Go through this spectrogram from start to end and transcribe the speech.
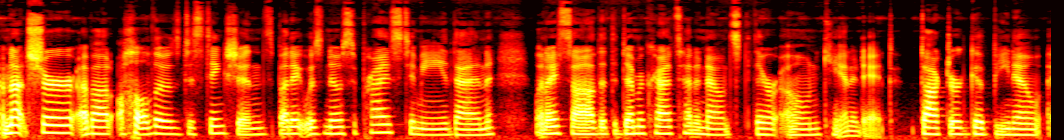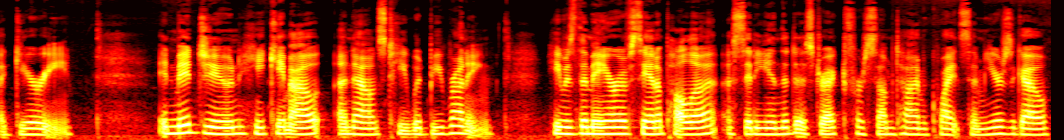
I'm not sure about all those distinctions, but it was no surprise to me then when I saw that the Democrats had announced their own candidate, Dr. Gabino Aguirre. In mid June, he came out, announced he would be running. He was the mayor of Santa Paula, a city in the district, for some time quite some years ago,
